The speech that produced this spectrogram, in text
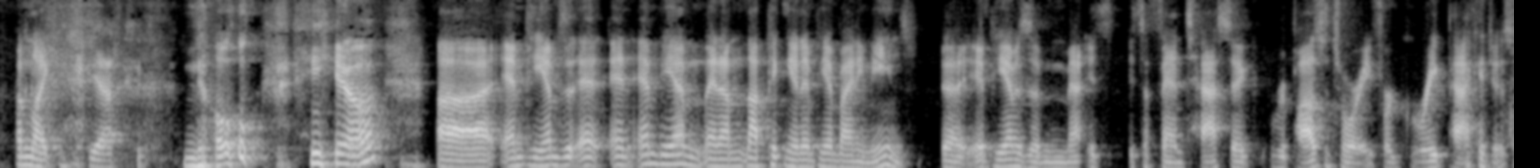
I'm like, yeah, no, you know, uh, npm's and npm, and I'm not picking an npm by any means. Uh, npm is a it's it's a fantastic repository for great packages,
